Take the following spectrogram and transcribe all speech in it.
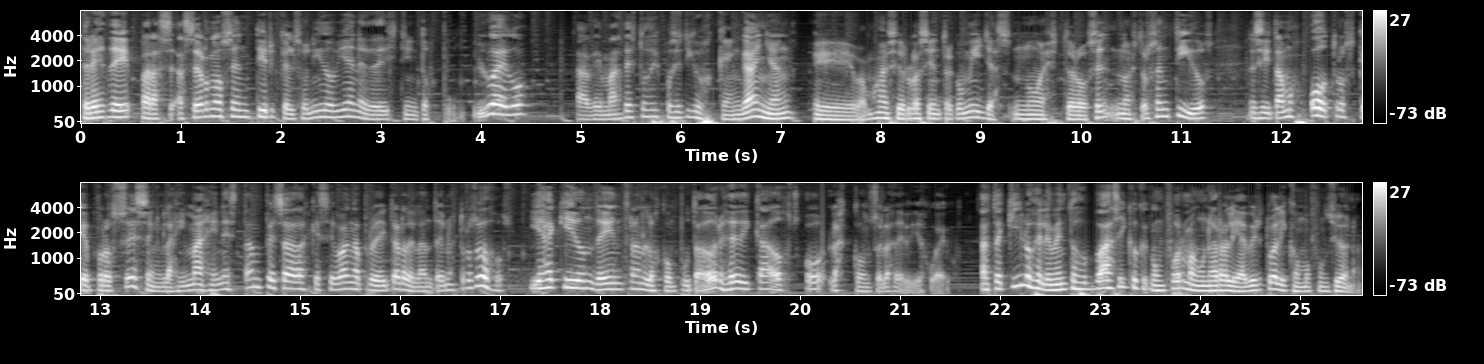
3D para hacernos sentir que el sonido viene de distintos puntos. Luego además de estos dispositivos que engañan, eh, vamos a decirlo así entre comillas, nuestros, nuestros sentidos, necesitamos otros que procesen las imágenes tan pesadas que se van a proyectar delante de nuestros ojos. Y es aquí donde entran los computadores dedicados o las consolas de videojuegos. Hasta aquí los elementos básicos que conforman una realidad virtual y cómo funciona.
